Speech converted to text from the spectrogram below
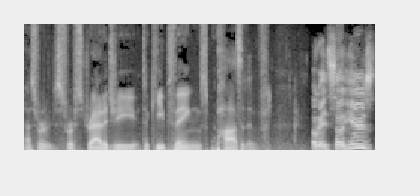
uh, sort of sort of strategy to keep things positive Okay, so here's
